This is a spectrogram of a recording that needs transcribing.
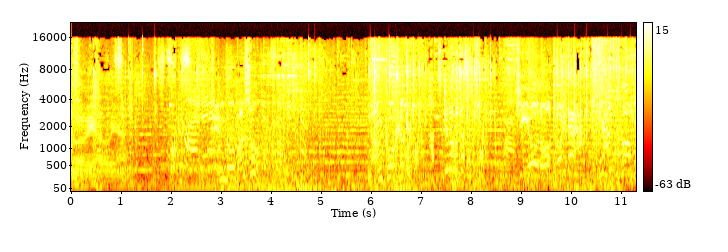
Oh yeah, oh yeah. 天道万象難攻不落破竹のごとく器用のお通りだ岩闘牛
